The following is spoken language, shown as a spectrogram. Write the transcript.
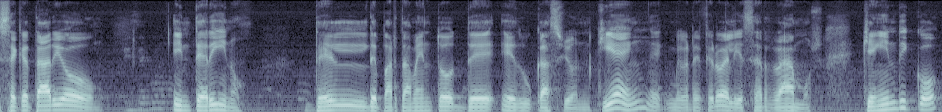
secretario interino del Departamento de Educación, quien, eh, me refiero a Eliezer Ramos, quien indicó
